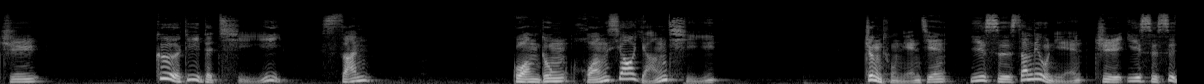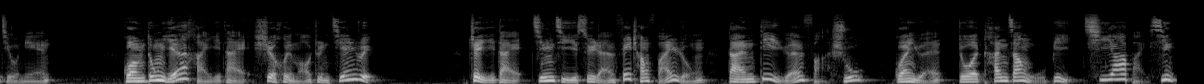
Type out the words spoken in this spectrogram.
之各地的起义三。广东黄萧阳起义。正统年间（一四三六年至一四四九年），广东沿海一带社会矛盾尖锐。这一带经济虽然非常繁荣，但地缘法疏，官员多贪赃舞弊，欺压百姓。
